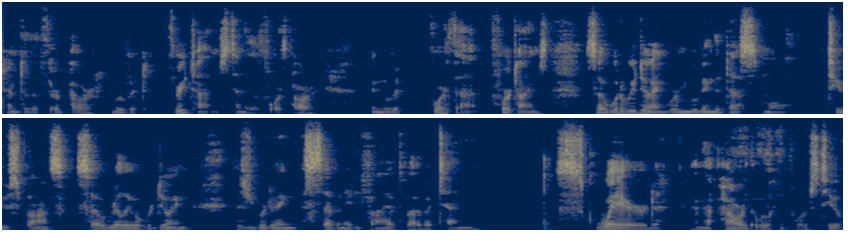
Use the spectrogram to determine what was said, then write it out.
10 to the third power, move it three times. 10 to the fourth power, we move it four, that, four times. So what are we doing? We're moving the decimal two spots. So really what we're doing is we're doing 785 divided by 10 squared. And that power that we're looking for is 2.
